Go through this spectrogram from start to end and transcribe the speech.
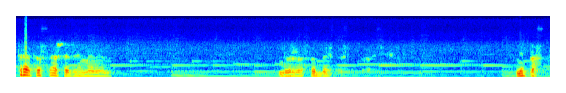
Втрата Саші для мене дуже особиста ситуація. Непроста.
